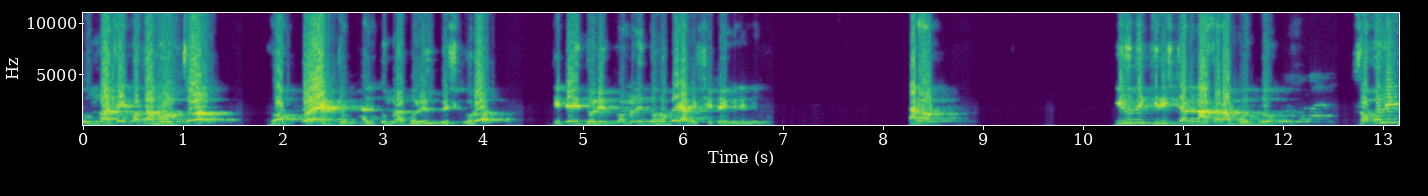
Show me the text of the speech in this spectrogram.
তোমরা যে কথা বলছো রব তো একজন তাহলে তোমরা দলিল পেশ করো, যেটাই দলিল প্রমাণিত হবে, আমি সেটাই মেনে নেব। কারণ, ইহুদি, খ্রিস্টান, নাসারা, বৌদ্ধ, সকলেই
